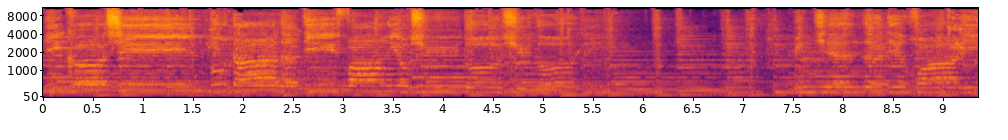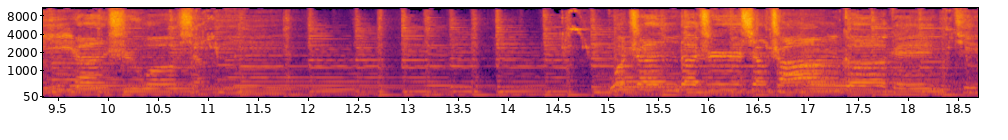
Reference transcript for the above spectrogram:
一颗心不大的地方有许多许多你。明天的电话里依然是我想我真的只想唱歌给你听。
